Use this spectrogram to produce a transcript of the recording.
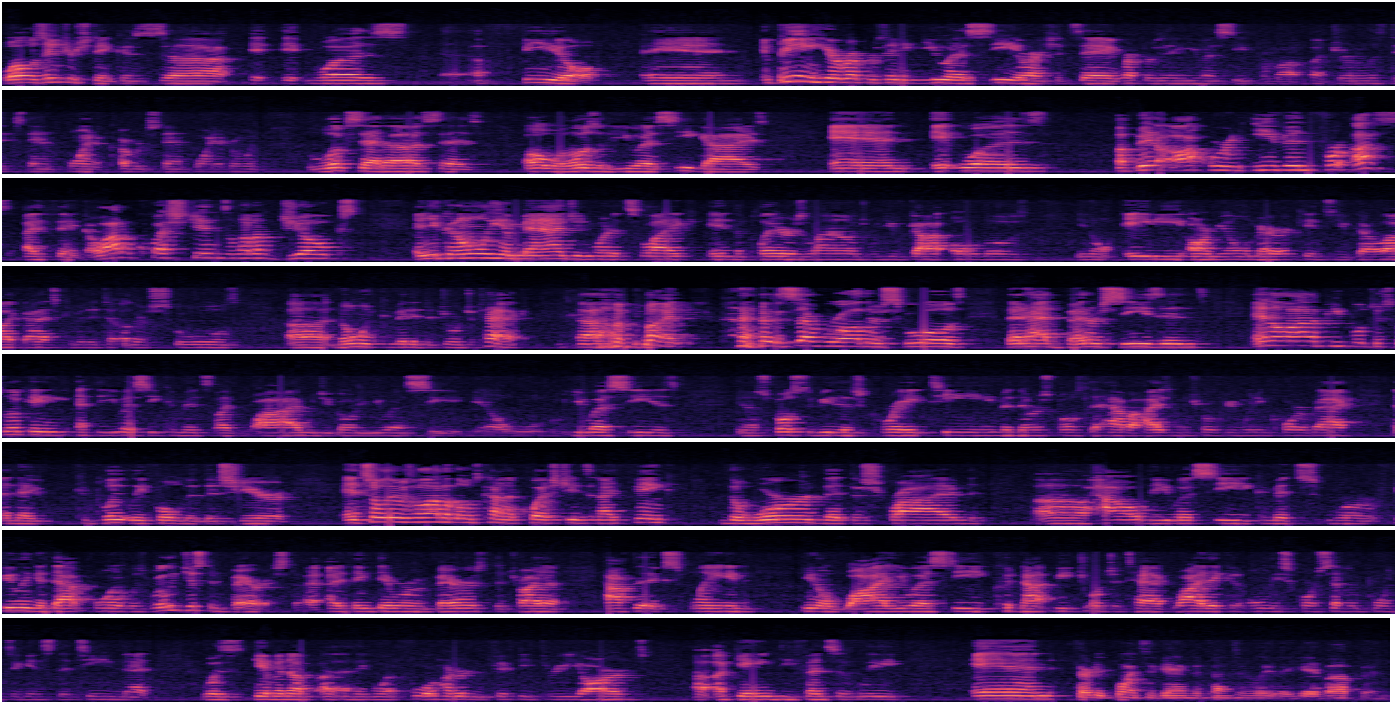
Well, it was interesting because uh, it, it was a feel and being here representing USC, or I should say representing USC from a, a, journalistic standpoint, a coverage standpoint, everyone looks at us as, oh, well, those are the USC guys. And it was a bit awkward even for us, I think. A lot of questions, a lot of jokes, and you can only imagine what it's like in the players' lounge when you've got all those, you know, 80 Army All Americans. You've got a lot of guys committed to other schools. Uh, no one committed to Georgia Tech, uh, but several other schools that had better seasons, and a lot of people just looking at the USC commits like, why would you go to USC? You know, USC is you know supposed to be this great team, and they were supposed to have a Heisman Trophy winning quarterback, and they completely folded this year. And so there was a lot of those kind of questions, and I think the word that described uh, how the USC commits were feeling at that point was really just embarrassed. I, I think they were embarrassed to try to have to explain you know, why USC could not beat Georgia Tech, why they could only score seven points against the team that was giving up, I think, what, 453 yards uh, a game defensively. And 30 points a game defensively they gave up. And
